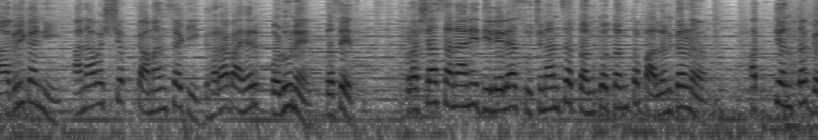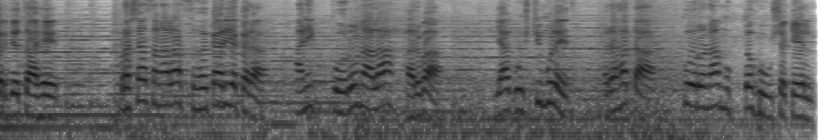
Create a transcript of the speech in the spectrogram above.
नागरिकांनी अनावश्यक कामांसाठी घराबाहेर पडू नये तसेच प्रशासनाने दिलेल्या सूचनांचं तंतोतंत पालन करणं अत्यंत गरजेचं आहे. प्रशासनाला सहकार्य करा आणि कोरोनाला हरवा या गोष्टीमुळेच राहता कोरोना मुक्त होऊ शकेल.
